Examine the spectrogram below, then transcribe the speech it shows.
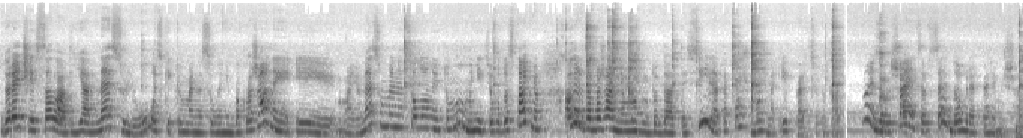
До речі, салат я не солю, оскільки в мене солені баклажани і майонез у мене солоний, тому мені цього достатньо. Але за бажанням можна додати сіль, а також можна і перцю додати. Ну і залишається все добре перемішати.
